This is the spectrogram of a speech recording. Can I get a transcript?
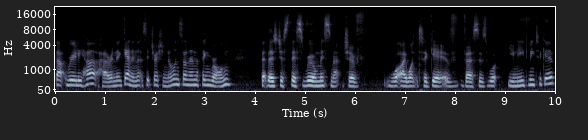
that really hurt her. And again, in that situation, no one's done anything wrong, but there's just this real mismatch of what I want to give versus what you need me to give.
